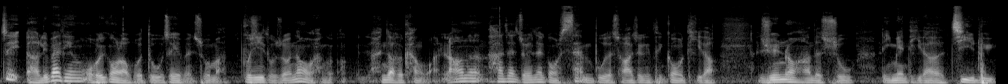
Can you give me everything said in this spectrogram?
这呃礼拜天我会跟我老婆读这一本书嘛，夫妻读书，那我很很早就看完，然后呢，他在昨天在跟我散步的时候，他就跟我提到 Jim Rohn 他的书里面提到的纪律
